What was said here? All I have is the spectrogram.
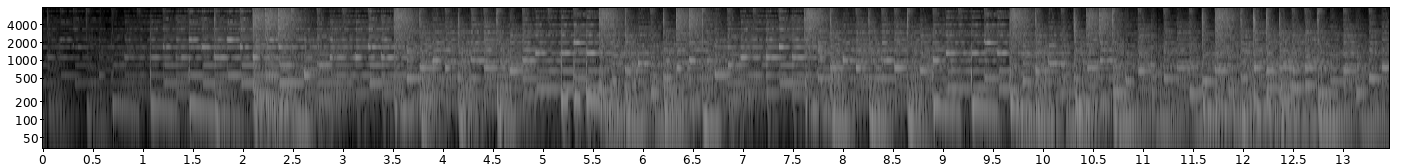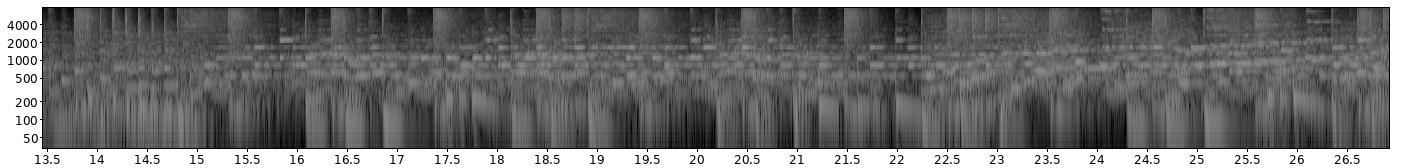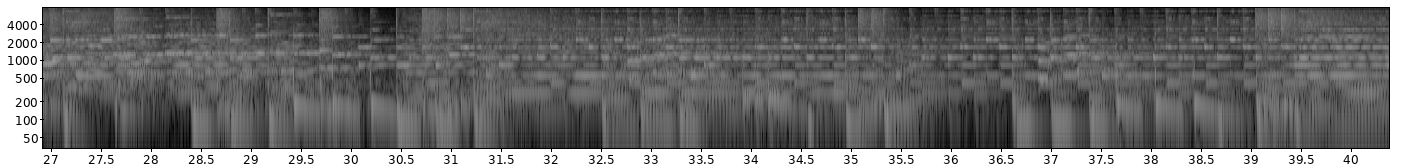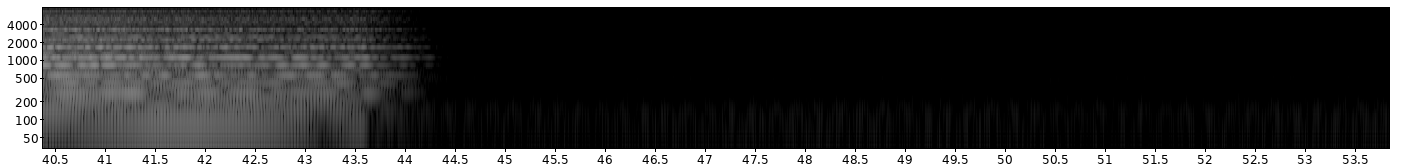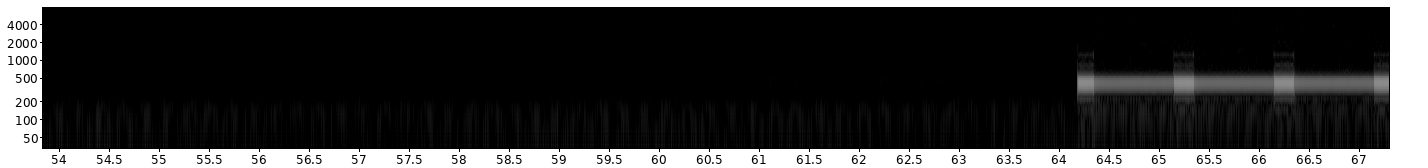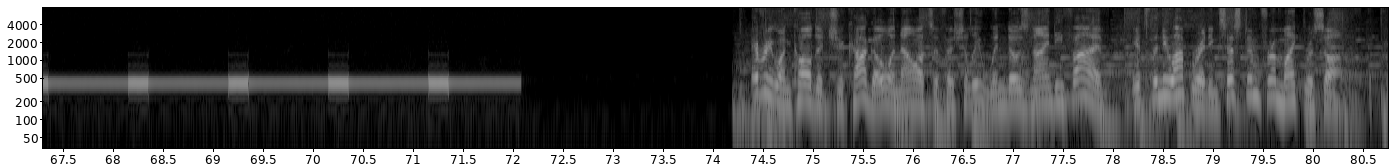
Everyone called it Chicago, and now it's officially Windows 95. It's the new operating system from Microsoft.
